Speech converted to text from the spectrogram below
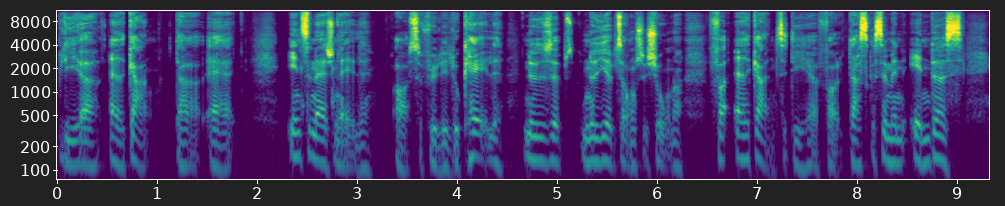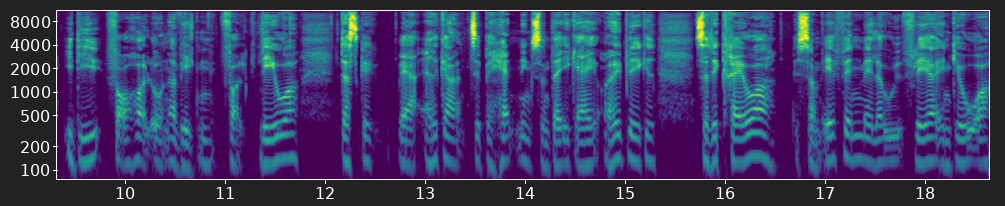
bliver adgang. Der er internationale og selvfølgelig lokale nødhjælps, nødhjælpsorganisationer for adgang til de her folk. Der skal simpelthen ændres i de forhold, under hvilken folk lever. Der skal være adgang til behandling, som der ikke er i øjeblikket. Så det kræver, som FN melder ud, flere NGO'er,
